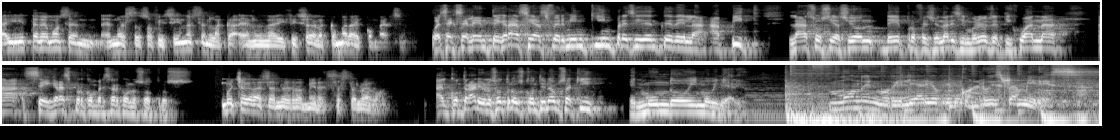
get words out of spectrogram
ahí tenemos en, nuestras oficinas en, la, en, el edificio de la Cámara de Comercio. Pues excelente, gracias Fermín Kim, presidente de la APIT, la Asociación de Profesionales Inmobiliarios de Tijuana AC. Gracias por conversar con nosotros. Muchas gracias Luis Ramírez, hasta luego. Al contrario, nosotros continuamos aquí en Mundo Inmobiliario. Mundo Inmobiliario con Luis Ramírez.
